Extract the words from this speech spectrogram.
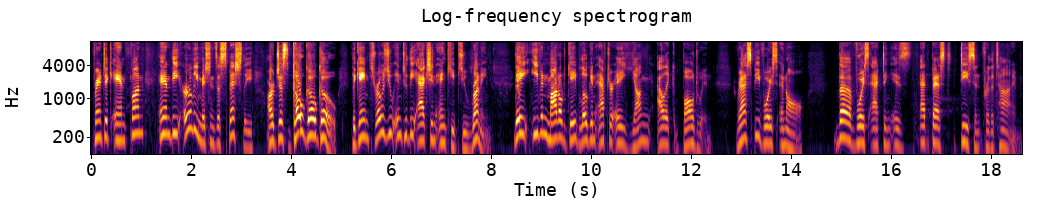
frantic, and fun, and the early missions, especially, are just go, go, go. The game throws you into the action and keeps you running. They even modeled Gabe Logan after a young Alec Baldwin, raspy voice and all. The voice acting is, at best, decent for the time.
